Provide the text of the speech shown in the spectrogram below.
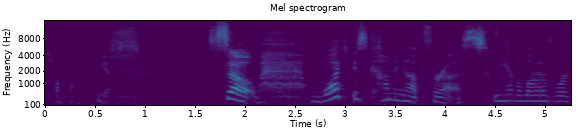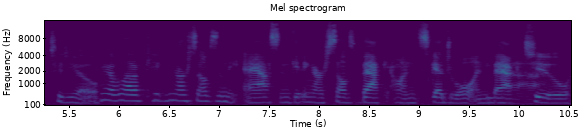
Haha. Yeah. So, what is coming up for us? We have a lot of work to do. We have a lot of kicking ourselves in the ass and getting ourselves back on schedule and back Yeah. to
